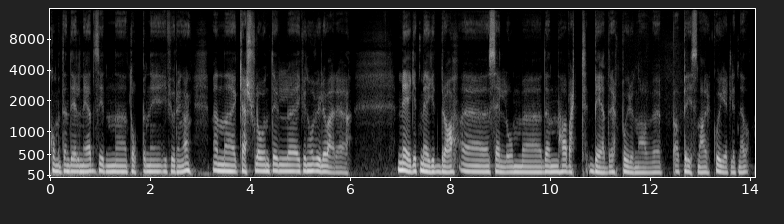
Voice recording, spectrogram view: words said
kommet en del ned siden eh, toppen i, i fjor en gang. Men cashflowen til Equinor vil jo være meget, meget bra, selv om den har vært bedre pga. At prisene har korrigert litt ned. Da.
